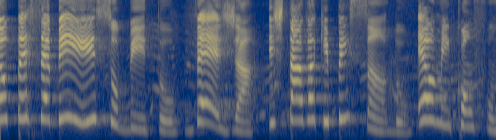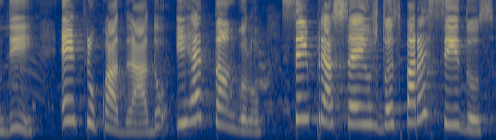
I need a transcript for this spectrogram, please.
Eu percebi isso, Bito. Veja, estava aqui pensando. Eu me confundi entre o quadrado e retângulo. Sempre achei os dois parecidos.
